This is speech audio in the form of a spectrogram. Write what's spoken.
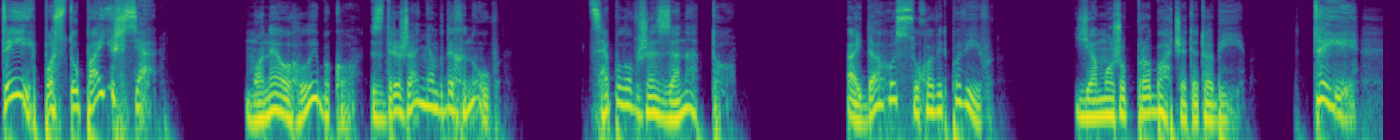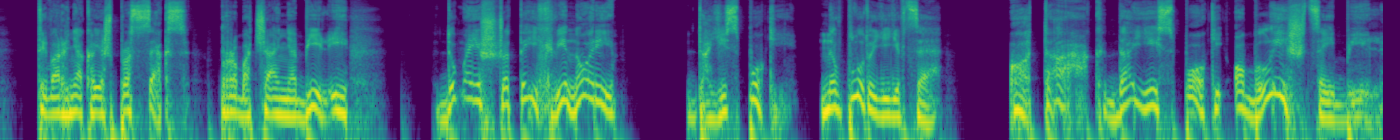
ти поступаєшся? Монео глибоко, з дрижанням вдихнув. Це було вже занадто. Айдаго сухо відповів Я можу пробачити тобі. Ти. Ти варнякаєш про секс, пробачання біль і. Думаєш, що ти, Хвінорі. Дай їй спокій, не вплутуй її в це. Отак, дай їй спокій, оближ цей біль.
